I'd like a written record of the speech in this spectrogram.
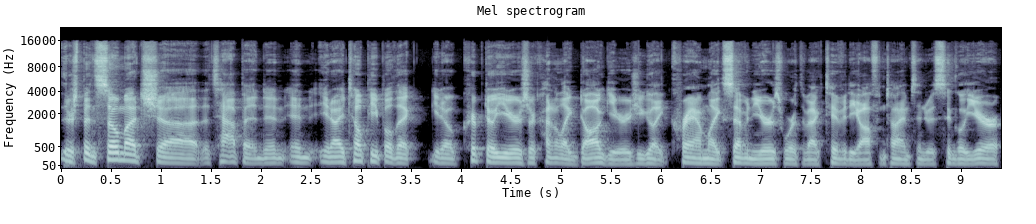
there's been so much uh, that's happened, and and you know, I tell people that you know, crypto years are kind of like dog years. You like cram like seven years worth of activity, oftentimes into a single year.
